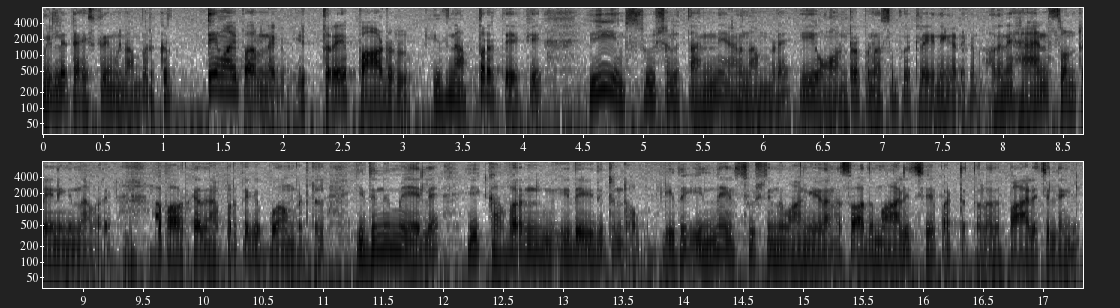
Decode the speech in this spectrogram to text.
മില്ലറ്റ് ഐസ്ക്രീം ഉണ്ടാകുമ്പോൾ അവർ കൃത്യമായി പറഞ്ഞേക്കും ഇത്രേ പാടുള്ളൂ. ഇതിനപ്പുറത്തേക്ക് ഈ ഇൻസ്റ്റിറ്റ്യൂഷനിൽ തന്നെയാണ് നമ്മുടെ ഈ ഓൺടർപ്രണേഴ്സ് പോയി ട്രെയിനിങ് എടുക്കുന്നത്. അതിനെ ഹാൻഡ്സ് ഓൺ ട്രെയിനിങ് എന്നാണ് പറയുക അപ്പോൾ അവർക്ക് അതിനപ്പുറത്തേക്ക് പോകാൻ പറ്റത്തില്ല. ഇതിന് മേലെ ഈ കവറിൽ ഇത് എഴുതിയിട്ടുണ്ടാവും. ഇത് ഇന്ന ഇൻസ്റ്റിറ്റ്യൂഷനിൽ നിന്ന് വാങ്ങിയതാണ്. സോ അത് മാലിച്ചേ പറ്റത്തുള്ളൂ. അത് പാലിച്ചില്ലെങ്കിൽ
